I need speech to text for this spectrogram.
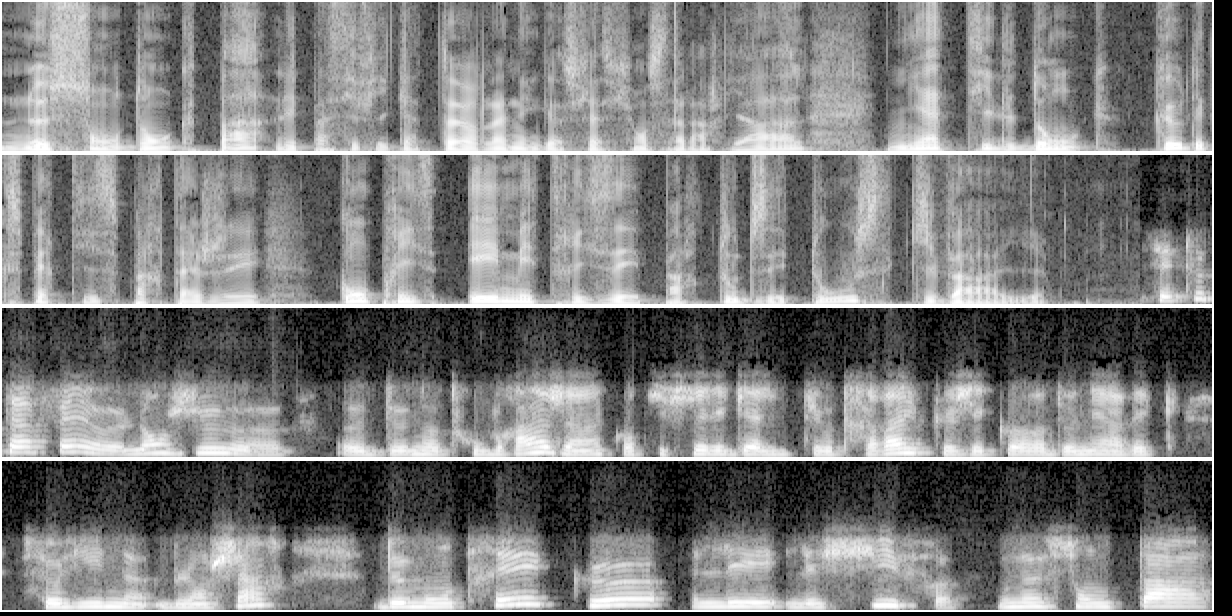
ne sont donc pas les pacificateurs de la négociation salariale. N'y a-t-il donc que l'expertise partagée, comprise et maîtrisée par toutes et tous qui vaille? C'est tout à fait euh, l'enjeu euh, de notre ouvrage, hein, Quantifier l'égalité au travail, que j'ai coordonné avec Soline Blanchard, de montrer que les, chiffres ne sont pas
